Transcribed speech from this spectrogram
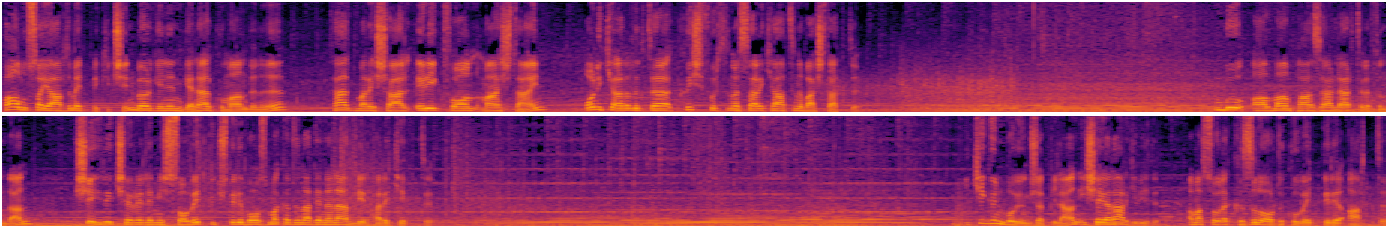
Paulus'a yardım etmek için bölgenin genel kumandanı Feldmareşal Erich von Manstein 12 Aralık'ta kış fırtınası harekatını başlattı. Bu Alman panzerler tarafından şehri çevrelemiş Sovyet güçleri bozmak adına denenen bir hareketti. İki gün boyunca plan işe yarar gibiydi. Ama sonra Kızıl Ordu kuvvetleri arttı.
